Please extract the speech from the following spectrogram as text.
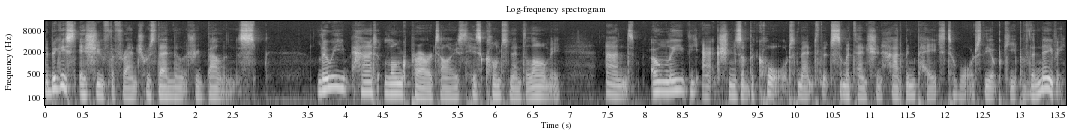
The biggest issue for the French was their military balance. Louis had long prioritised his continental army, and only the actions of the court meant that some attention had been paid towards the upkeep of the navy.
